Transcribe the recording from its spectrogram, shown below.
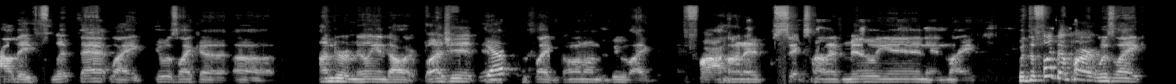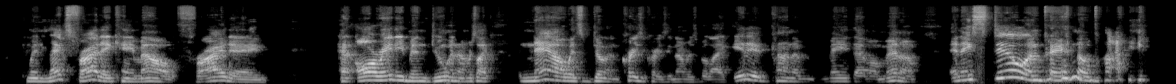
how they flipped that. Like it was like a, a under a million dollar budget. and Yep. It's like going on to do like 500, 600 million. And like, but the fucked up part was like when next Friday came out, Friday had already been doing numbers. Like now it's done crazy, crazy numbers, but like it had kind of made that momentum and they still ain't paying nobody.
